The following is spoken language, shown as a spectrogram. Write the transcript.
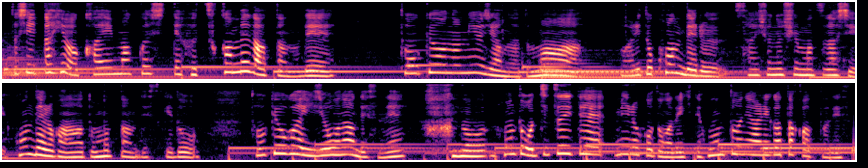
私行った日は開幕して2日目だったので、東京のミュージアムだとまあ、割と混んでる最初の週末だし、混んでるかなと思ったんですけど、東京が異常なんですね。あの、ほんと落ち着いて見ることができて本当にありがたかったです。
